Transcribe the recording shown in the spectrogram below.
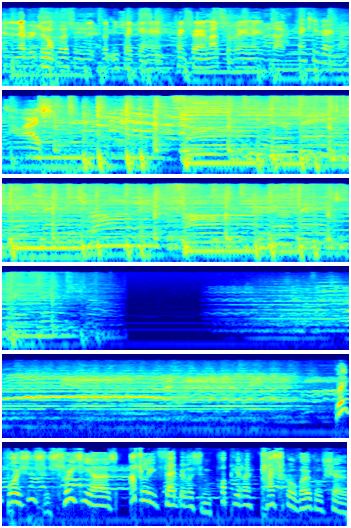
As an Aboriginal person, let, let me shake your hand. Thanks very much for being here today. Thank you very much. No worries. Great Voices is 3CR's utterly fabulous and popular classical vocal show.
